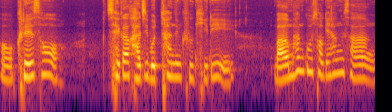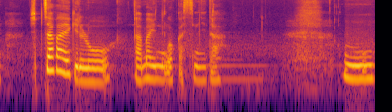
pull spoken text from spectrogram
어, 그래서 제가 가지 못하는 그 길이 마음 한 구석에 항상 십자가의 길로 남아 있는 것 같습니다. 음,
